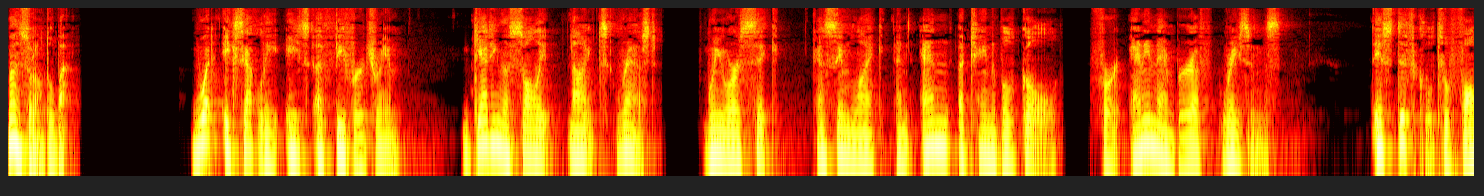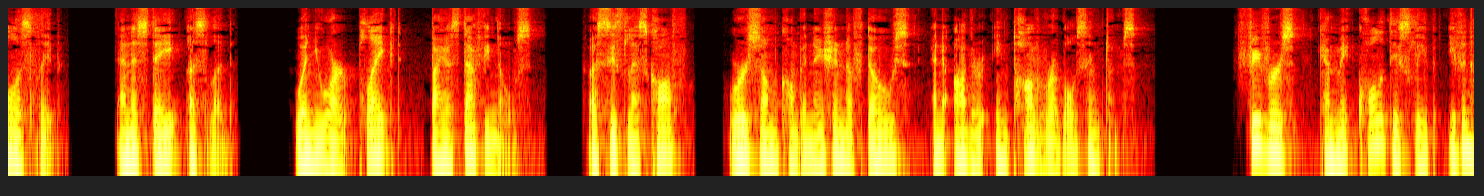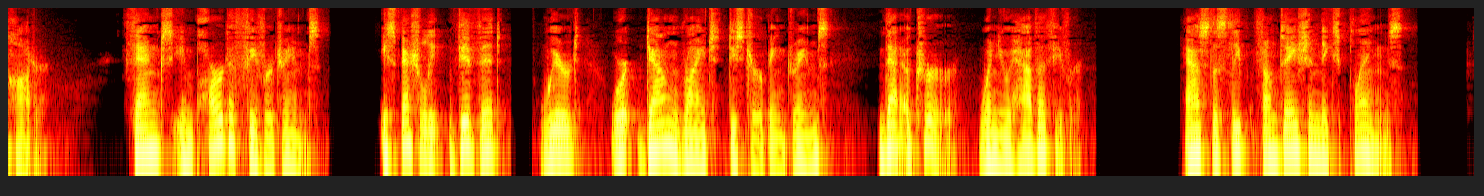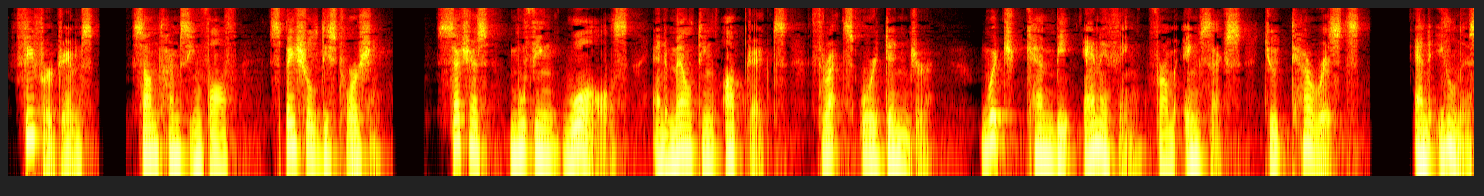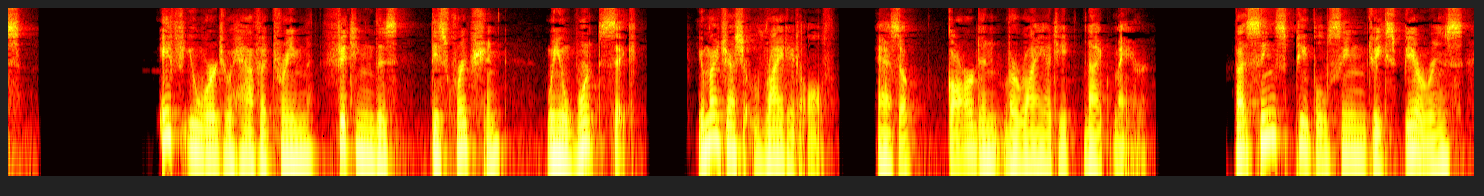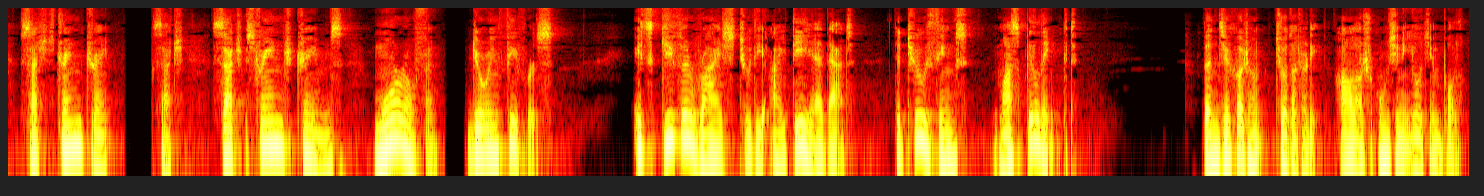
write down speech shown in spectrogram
慢速朗读版。What exactly is a fever dream? Getting a solid night's rest when you are sick can seem like an unattainable goal for any number of reasons. It's difficult to fall asleep and stay asleep when you are plagued by a stuffy nose, a ceaseless cough, or some combination of those and other intolerable symptoms. Fevers can make quality sleep even harder thanks in part to fever dreams, especially vivid, weird, or downright disturbing dreams that occur when you have a fever. As the Sleep Foundation explains, fever dreams sometimes involve spatial distortion, such as moving walls and melting objects, threats or danger, which can be anything from insects to terrorists and illness. If you were to have a dream fitting this description when you weren't sick, you might just write it off as a garden variety nightmare. But since people seem to experience such strange dream, such such strange dreams more often during fevers, it's given rise to the idea that the two things must be linked. 本节课程就到这里，浩浩老师恭喜你又进步了。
